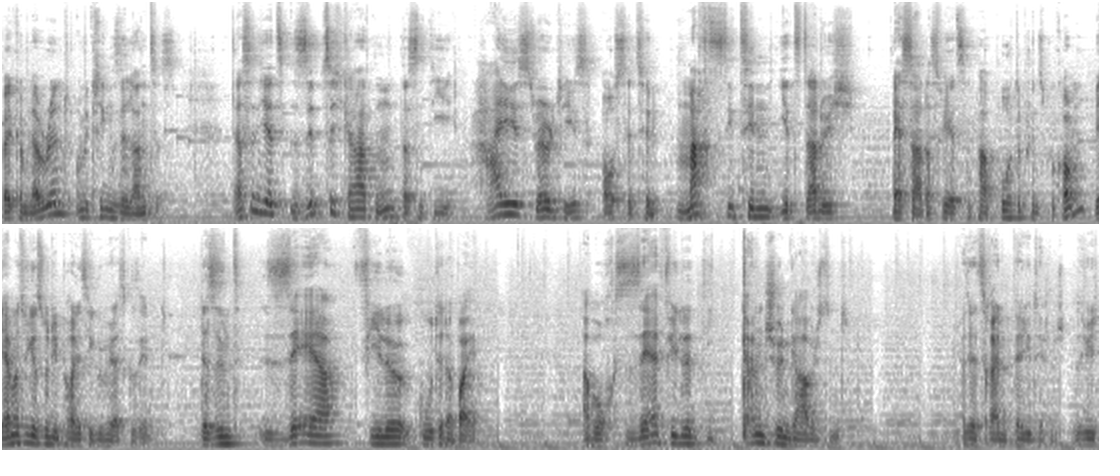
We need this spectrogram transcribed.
Welcome Labyrinth und wir kriegen Zelantis. Das sind jetzt 70 Karten, das sind die Highest Rarities aus der Tin. Macht die Tin jetzt dadurch besser, dass wir jetzt ein paar Proto-Prints bekommen? Wir haben natürlich jetzt nur die Secret Rares gesehen. Da sind sehr viele gute dabei. Aber auch sehr viele, die ganz schön garbage sind. Also jetzt rein value-technisch. Natürlich,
